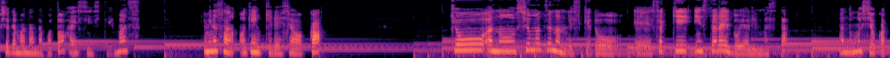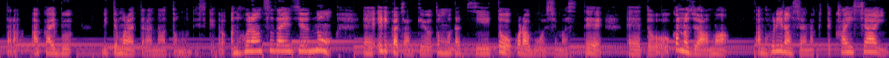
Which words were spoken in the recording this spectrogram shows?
書で学んだことを配信しています。皆さん、お元気でしょうか？今日、あの、週末なんですけど、えー、さっきインスタライブをやりました。あの、もしよかったらアーカイブ見てもらえたらなと思うんですけど、あの、フランス在住の、えー、エリカちゃんっていう友達とコラボをしまして、えっ、ー、と、彼女はまあ、あの、フリーランスじゃなくて会社員、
